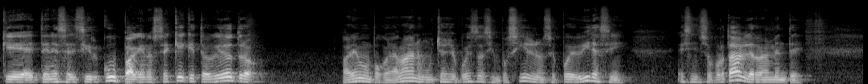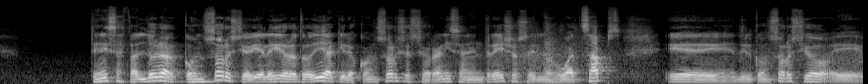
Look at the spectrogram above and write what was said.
que tenés el circupa, que no sé qué, que esto, que el otro. Paremos un poco la mano, muchachos, pues esto es imposible, no se puede vivir así. Es insoportable realmente. Tenés hasta el dólar consorcio, había leído el otro día que los consorcios se organizan entre ellos en los WhatsApps eh, del consorcio eh,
